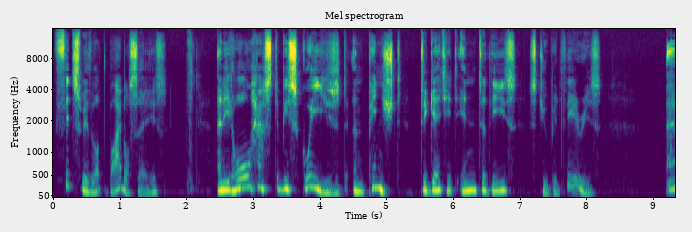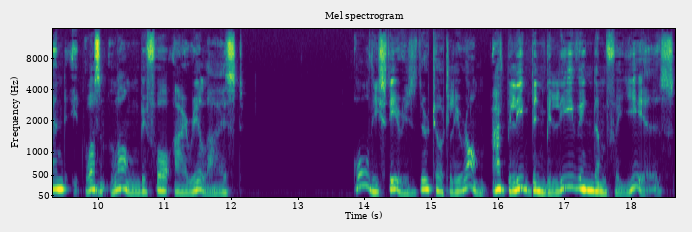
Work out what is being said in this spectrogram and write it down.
fits with what the Bible says, and it all has to be squeezed and pinched to get it into these stupid theories. And it wasn't long before I realized all these theories, they're totally wrong. I've believe, been believing them for years,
